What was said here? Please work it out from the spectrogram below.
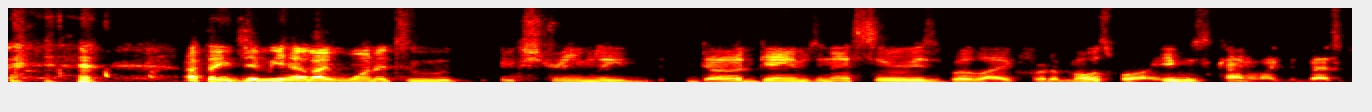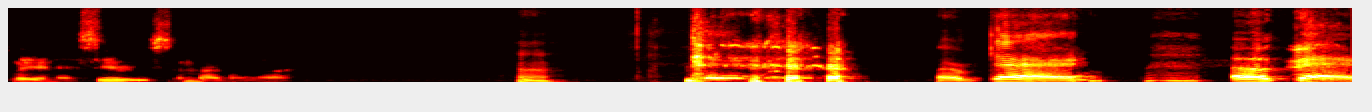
I think Jimmy had like one or two extremely dud games in that series, but like for the most part, he was kind of like the best player in that series. I'm not gonna lie. Hmm. okay. Okay.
